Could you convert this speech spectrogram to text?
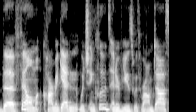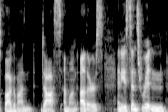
the film Karmageddon, which includes interviews with Ram Dass, Bhagavan Das, among others. And he has since written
